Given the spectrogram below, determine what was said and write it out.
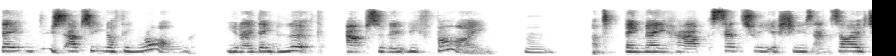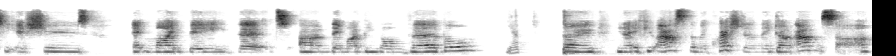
they there's absolutely nothing wrong. You know, they look absolutely fine. Mm. But they may have sensory issues, anxiety issues. It might be that um, they might be non-verbal. Yep. So, you know, if you ask them a question and they don't answer,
